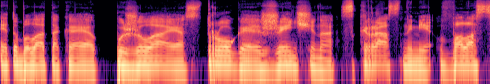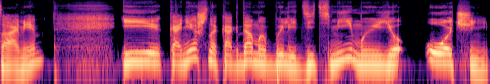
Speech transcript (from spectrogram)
Это была такая пожилая, строгая женщина с красными волосами. И, конечно, когда мы были детьми, мы ее очень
